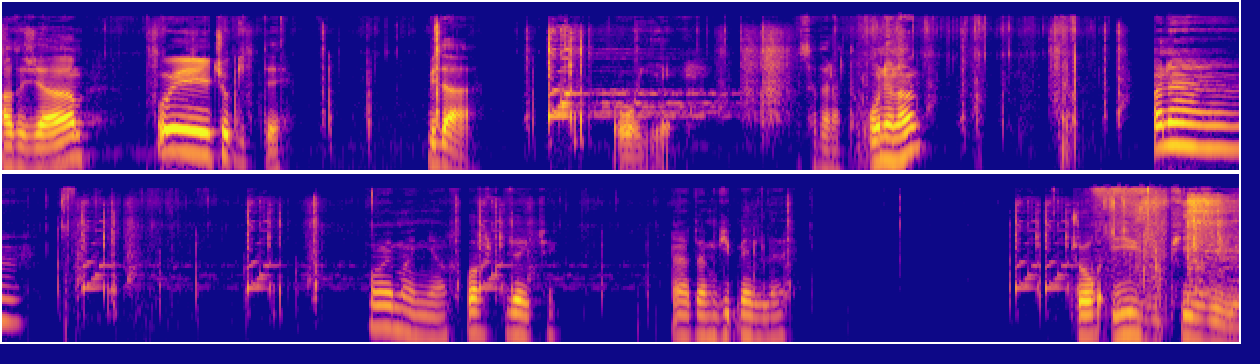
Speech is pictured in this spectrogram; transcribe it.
Atacağım. Uy çok gitti. Bir daha. Oh yeah. Bu sefer attım. O ne lan? Ana. Vay manyak. Bak bir daha gidecek. Adam gitmediler. Çok easy peasy.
